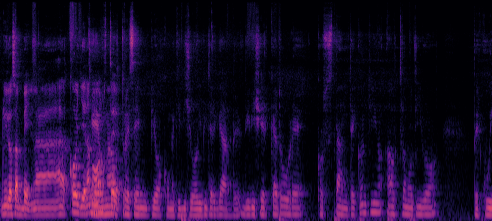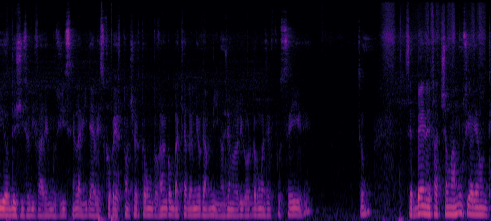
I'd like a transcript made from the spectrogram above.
lui lo sa bene, la, accoglie la che è un morte. altro esempio, come ti dicevo di Peter Gabriel, di ricercatore costante e continuo, altro motivo per cui ho deciso di fare il musicista nella vita e aver scoperto a un certo punto Franco Battiato il mio cammino, cioè me lo ricordo come se fosse ieri. Insomma, sebbene faccia una musica che non ha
